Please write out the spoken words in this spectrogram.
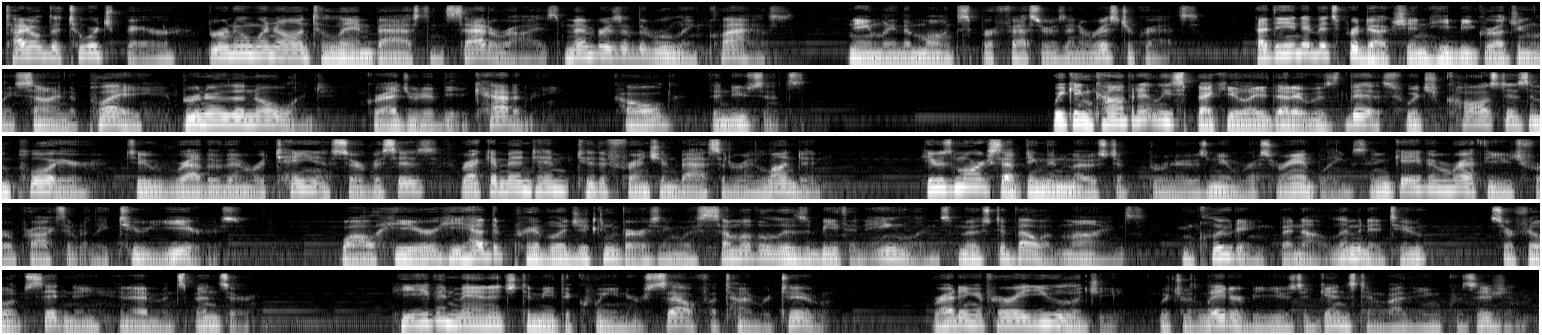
Titled The Torchbearer, Bruno went on to lambast and satirize members of the ruling class, namely the monks, professors, and aristocrats. At the end of its production, he begrudgingly signed the play Bruno the Nolan, graduate of the Academy, called the nuisance. We can confidently speculate that it was this which caused his employer to, rather than retain his services, recommend him to the French ambassador in London. He was more accepting than most of Bruno's numerous ramblings and gave him refuge for approximately two years. While here, he had the privilege of conversing with some of Elizabethan England's most developed minds, including, but not limited to, Sir Philip Sidney and Edmund Spenser. He even managed to meet the Queen herself a time or two, writing of her a eulogy which would later be used against him by the Inquisition.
